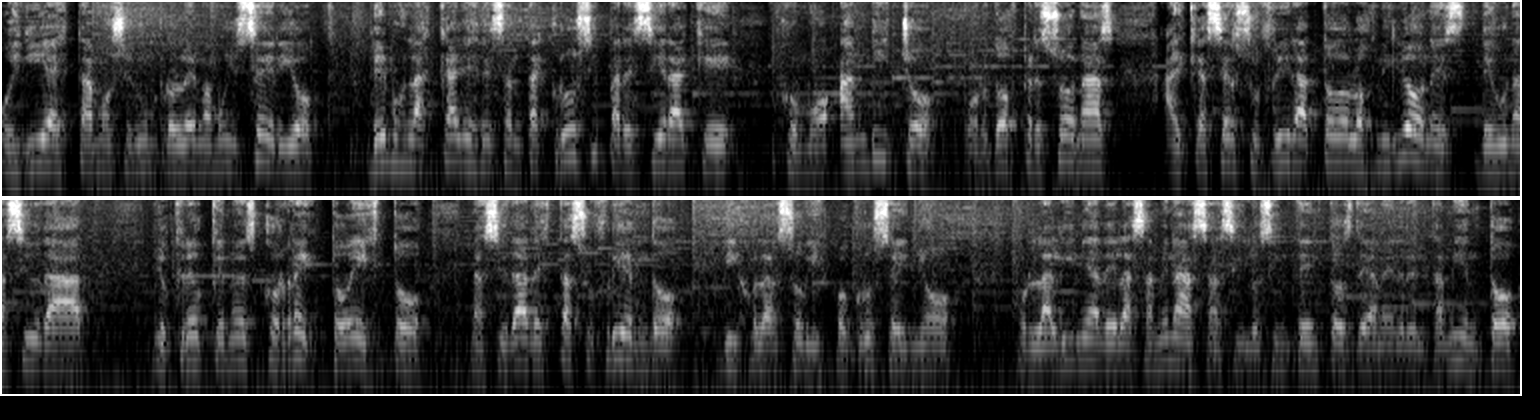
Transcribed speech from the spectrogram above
Hoy día estamos en un problema muy serio. Vemos las calles de Santa Cruz y pareciera que, como han dicho por dos personas, hay que hacer sufrir a todos los millones de una ciudad. Yo creo que no es correcto esto. La ciudad está sufriendo, dijo el arzobispo cruceño por la línea de las amenazas y los intentos de amedrentamiento,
